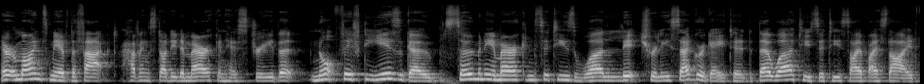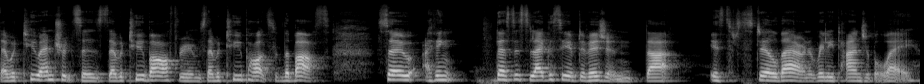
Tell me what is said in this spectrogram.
It reminds me of the fact, having studied American history, that not 50 years ago, so many American cities were literally segregated. There were two cities side by side, there were two entrances, there were two bathrooms, there were two parts of the bus. So I think there's this legacy of division that is still there in a really tangible way.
